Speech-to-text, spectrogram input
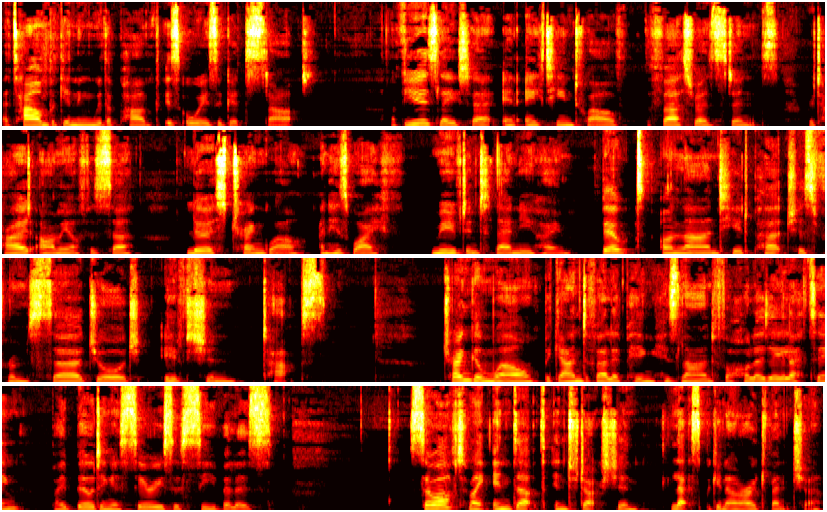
a town beginning with a pub is always a good start. A few years later, in 1812, the first residents, retired army officer Lewis Tregonwell and his wife, moved into their new home, built on land he had purchased from Sir George Ivison Tapps. Tregonwell began developing his land for holiday letting by building a series of sea villas. So, after my in depth introduction, let's begin our adventure.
